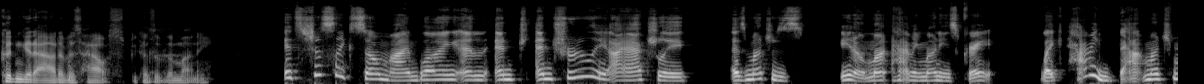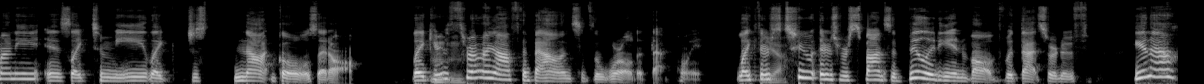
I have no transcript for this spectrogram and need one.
couldn't get out of his house because of the money. It's just like so mind-blowing and and and truly I actually as much as, you know, mo- having money is great. Like having that much money is like to me like just not goals at all. Like you're Mhm. throwing off the balance of the world at that point. Like there's Yeah. too there's responsibility involved with that sort of, you know.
